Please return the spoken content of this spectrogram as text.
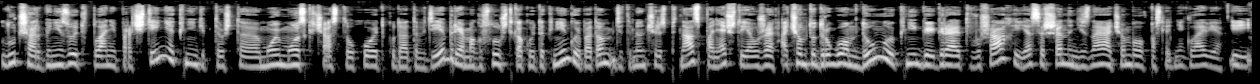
лучше организует в плане прочтения книги, потому что мой мозг часто уходит куда-то в дебри, я могу слушать какую-то книгу и потом где-то минут через 15 понять, что я уже о чем-то другом думаю, книга играет в ушах, и я совершенно знаю, о чем было в последней главе. И,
